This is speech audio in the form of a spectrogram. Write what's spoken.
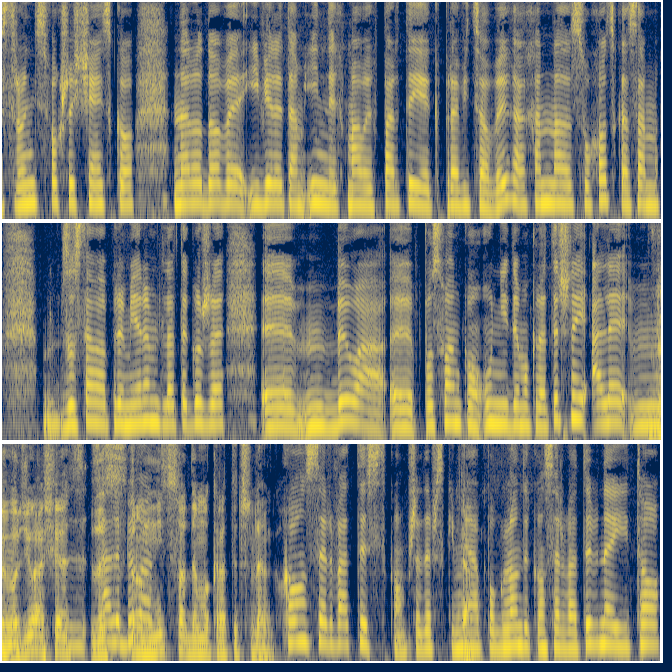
Stronnictwo Chrześcijańsko-Narodowe i wiele tam innych małych partyjek prawicowych, a Hanna Słuchocka sam została premierem, dlatego że y, była y, posłanką Unii Demokratycznej, ale... Y, Wywodziła się ze Stronnictwa Demokratycznego. Konserwatystką przede wszystkim. Tak. Miała poglądy konserwatywne i to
